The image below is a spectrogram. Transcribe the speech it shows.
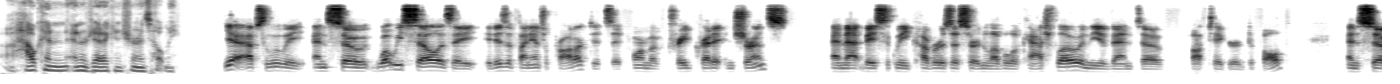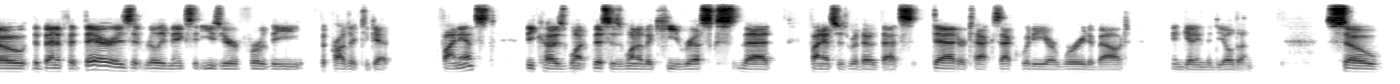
uh, how can energetic insurance help me? Yeah, absolutely. And so what we sell is a it is a financial product. It's a form of trade credit insurance, and that basically covers a certain level of cash flow in the event of off-taker default. And so the benefit there is it really makes it easier for the the project to get financed because what this is one of the key risks that financiers, whether that's debt or tax equity, are worried about in getting the deal done. So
